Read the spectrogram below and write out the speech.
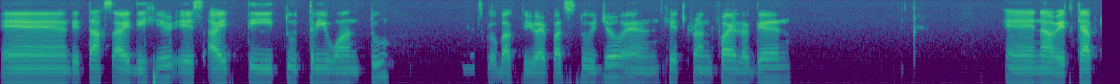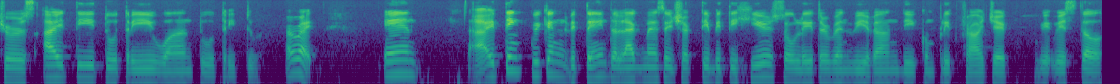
And the tax ID here is IT2312. Let's go back to UiPath Studio and hit run file again. And now it captures IT231232. All right. And I think we can retain the log message activity here. So later when we run the complete project, we, we still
